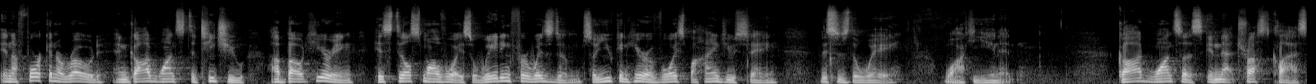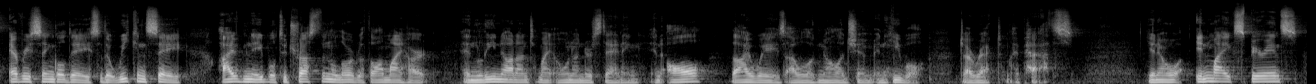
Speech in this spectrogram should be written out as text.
in a fork in a road and God wants to teach you about hearing his still small voice, waiting for wisdom so you can hear a voice behind you saying, "This is the way, walk ye in it." God wants us in that trust class every single day so that we can say, I've been able to trust in the Lord with all my heart and lean not unto my own understanding. In all thy ways I will acknowledge him, and he will direct my paths. You know, in my experience,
